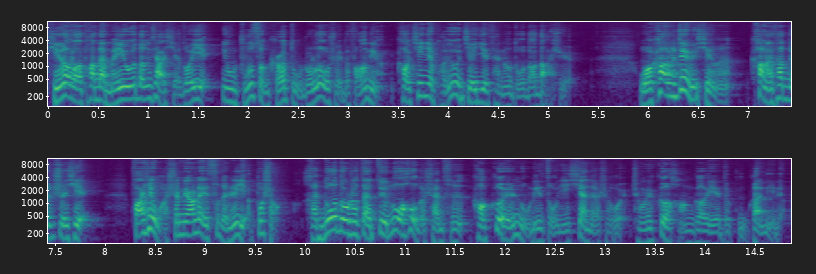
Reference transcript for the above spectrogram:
提到了他在煤油灯下写作业，用竹笋壳堵住漏水的房顶，靠亲戚朋友接济才能读到大学。我看了这个新闻，看了他的致谢，发现我身边类似的人也不少，很多都是在最落后的山村，靠个人努力走进现代社会，成为各行各业的骨干力量。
